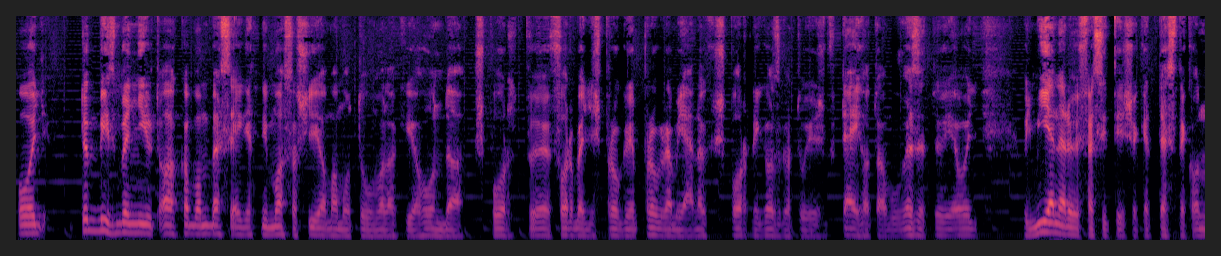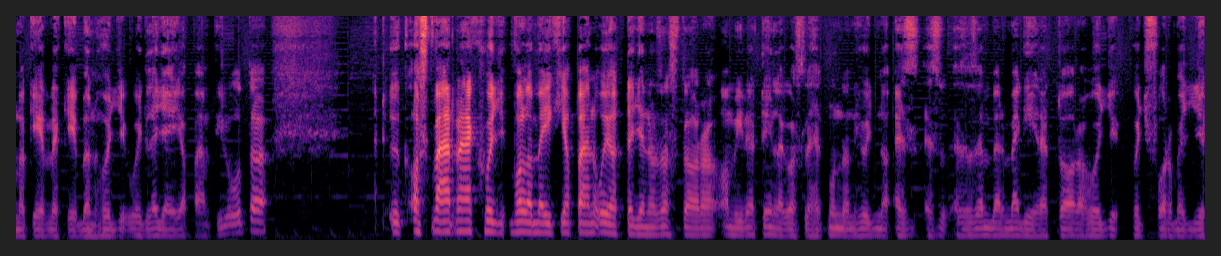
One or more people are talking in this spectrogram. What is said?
hogy több ízben nyílt alkalommal beszélgetni Masashi Yamamoto-val, aki a Honda Sport Form 1-es programjának sportigazgató és teljhatalmú vezetője, hogy, hogy milyen erőfeszítéseket tesznek annak érdekében, hogy, hogy legyen japán pilóta ők azt várnák, hogy valamelyik japán olyat tegyen az asztalra, amire tényleg azt lehet mondani, hogy na ez, ez, ez az ember megérett arra, hogy, hogy Form 1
